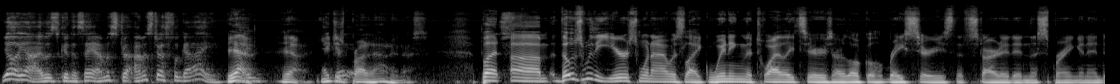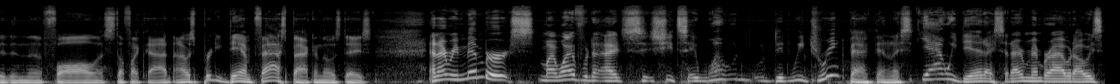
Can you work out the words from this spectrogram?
Yo, yeah, I was gonna say I'm a stre- I'm a stressful guy. Yeah, I- yeah. You I just get it. brought it out in us. But um, those were the years when I was like winning the Twilight Series, our local race series that started in the spring and ended in the fall and stuff like that. And I was pretty damn fast back in those days. And I remember my wife would, I'd, she'd say, "What would, did we drink back then?" And I said, "Yeah, we did." I said, "I remember I would always."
